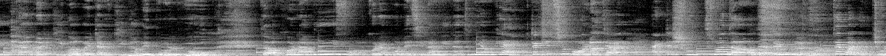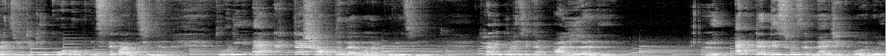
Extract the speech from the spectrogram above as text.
এটা আবার কি বাবা এটা আমি কীভাবে বলব? তখন আমি ফোন করে বলেছিলাম নীনা তুমি আমাকে একটা কিছু বলো যা একটা সূত্র দাও যাতে আমি ধরতে পারি চরিত্রটা কি করব বুঝতে পারছি না। তো উনি একটা শব্দ ব্যবহার করেছেন। খালি বলেছিলেন আল্লাদি। একটা this was a magic word ওই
